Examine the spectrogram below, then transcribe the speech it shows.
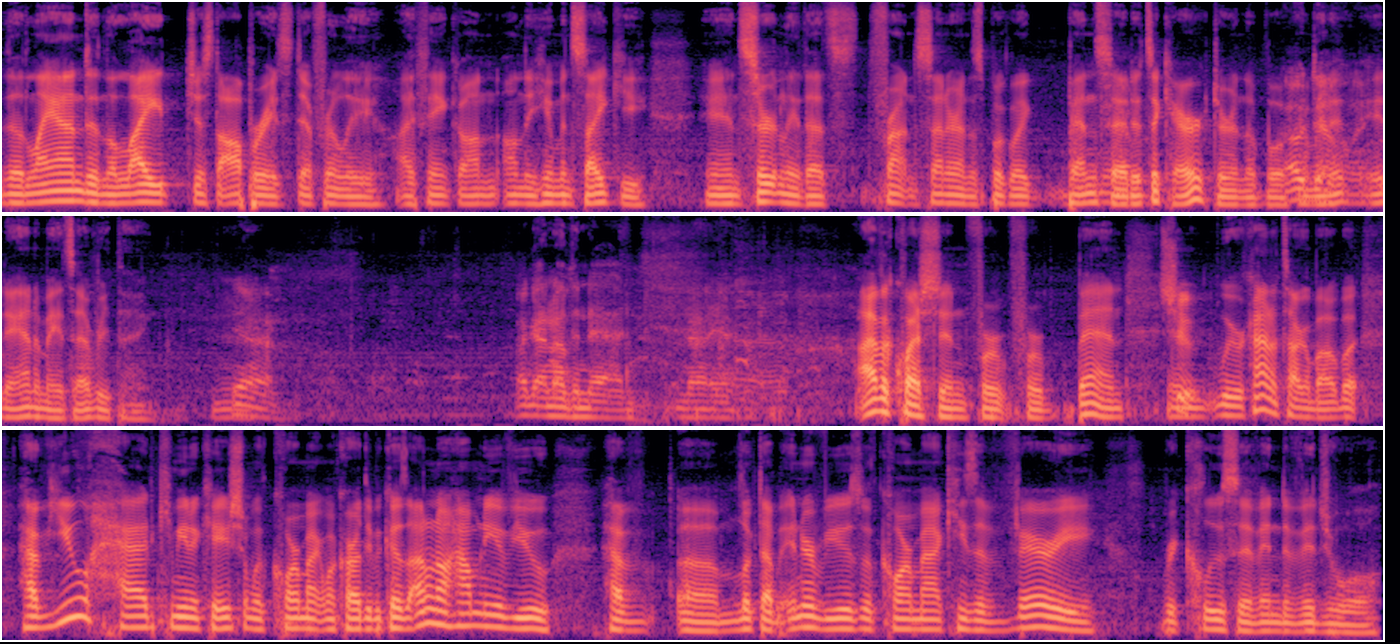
the land and the light just operates differently. I think on on the human psyche. And certainly that's front and center in this book. Like Ben said, Yeah. it's a character in the book. Oh, I mean, it, it animates everything. Yeah. I got nothing to add. Not yet. I have a question for for Ben. Shoot. We were kind of talking about, it, but have you had communication with Cormac McCarthy? Because I don't know how many of you have um, looked up interviews with Cormac. He's a very reclusive individual,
